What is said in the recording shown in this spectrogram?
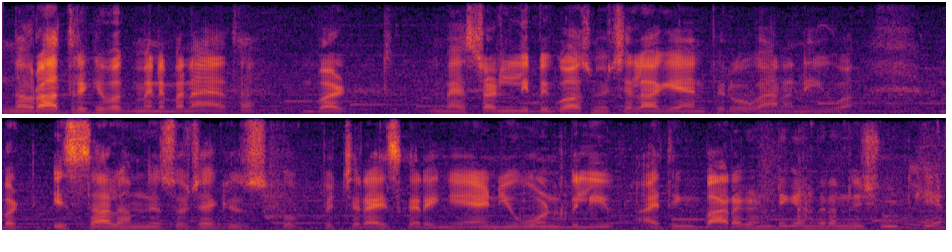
नवरात्र के वक्त मैंने बनाया था। बट मैं सडनली बिग बॉस में चला गया एंड फिर वो गाना नहीं हुआ। बट इस साल हमने सोचा कि उसको पिक्चराइज करेंगे। And you won't believe I think 12 घंटे के अंदर हमने शूट किया।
